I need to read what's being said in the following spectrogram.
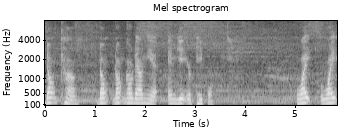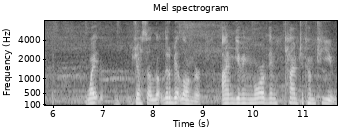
don't come, don't, don't go down yet, and get your people. Wait, white, white just a little bit longer. I am giving more of them time to come to you,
